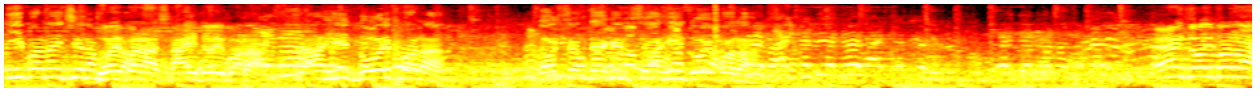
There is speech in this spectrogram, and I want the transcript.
কি বানাইছেন দই পাড়া শাহি দই পাড়া শাহি দই পাড়া দর্শক দেখেন শাহি দই পাড়া এই দই বড়া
